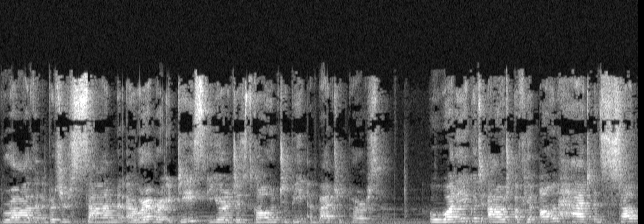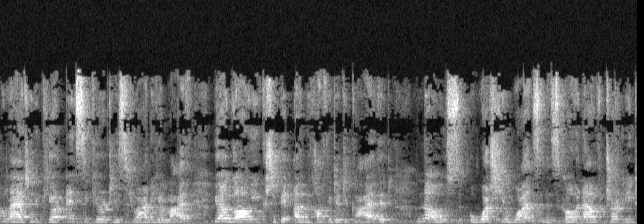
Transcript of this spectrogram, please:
brother, a better son, uh, wherever it is, you're just going to be a better person. When you get out of your own head and stop letting your insecurities run your life, you are going to be a confident guy that knows what he wants, that's going after it,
